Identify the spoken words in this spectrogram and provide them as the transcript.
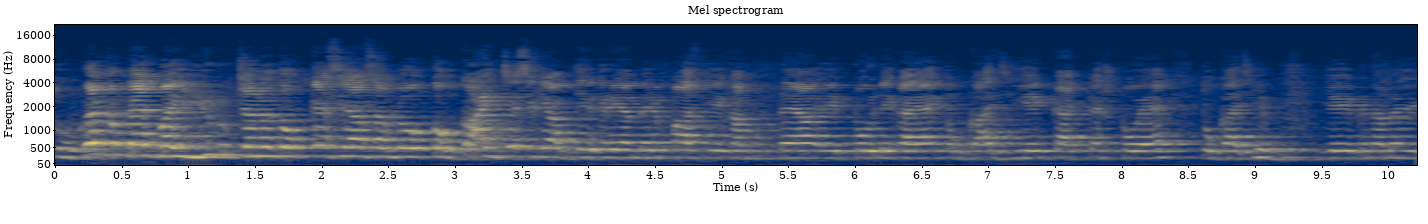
तो welcome back my YouTube channel तो कैसे आप सब लोग? तो गाइस जैसे कि आप देख रहे हैं, मेरे पास एक हम नया एक टॉय लेकर आया है। तो गाइस ये कैक्टस टॉय है। तो गाइस ये ये एक नाम है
